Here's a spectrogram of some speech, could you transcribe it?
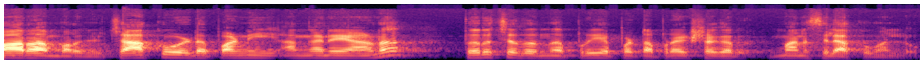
മാറാൻ പറഞ്ഞു. ചാക്കോയുടെ പണി അങ്ങനെയാണ് തെറിച്ചതെന്ന് പ്രിയപ്പെട്ട പ്രേക്ഷകർ മനസ്സിലാക്കുമല്ലോ.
